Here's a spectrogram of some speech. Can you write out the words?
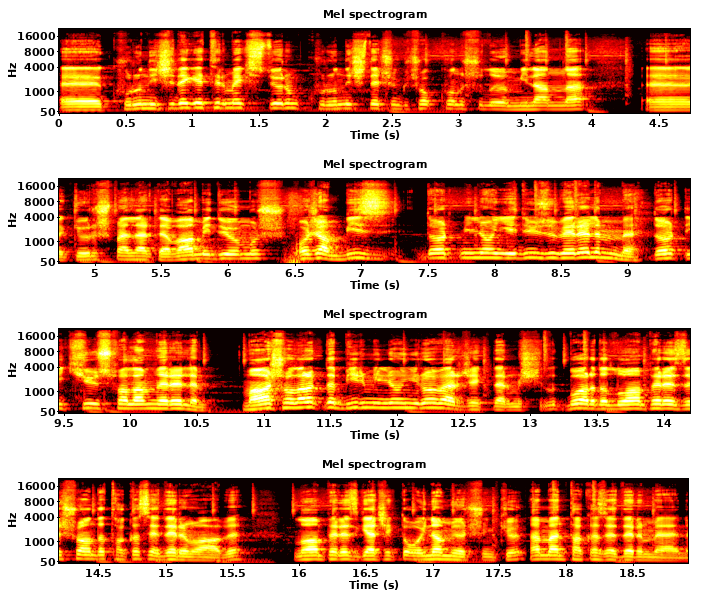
e, kurun içi de getirmek istiyorum. Kurun içi de çünkü çok konuşuluyor Milan'la. Ee, görüşmeler devam ediyormuş. Hocam biz 4 milyon 700'ü verelim mi? 4 200 falan verelim. Maaş olarak da 1 milyon euro vereceklermiş yıllık. Bu arada Luan Perez'le şu anda takas ederim abi. Luan Perez gerçekten oynamıyor çünkü. Hemen takas ederim yani.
